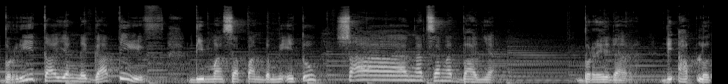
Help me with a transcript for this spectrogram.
berita yang negatif di masa pandemi itu sangat-sangat banyak beredar, diupload,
